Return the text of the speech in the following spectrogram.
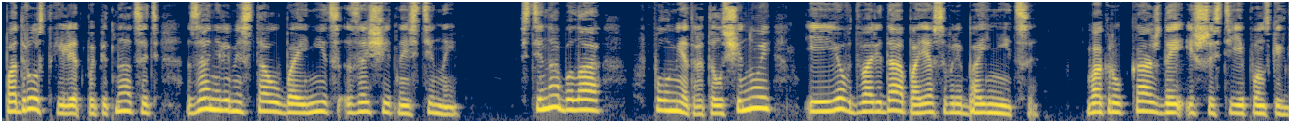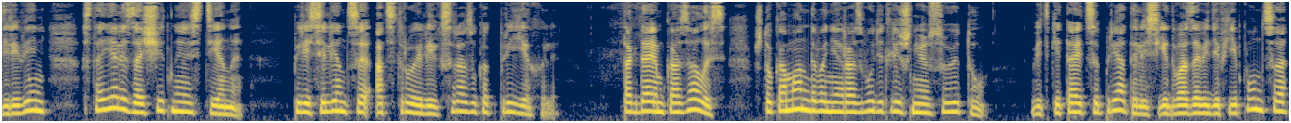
подростки лет по 15 заняли места у бойниц защитной стены. Стена была в полметра толщиной, и ее в два ряда опоясывали бойницы – Вокруг каждой из шести японских деревень стояли защитные стены. Переселенцы отстроили их сразу, как приехали. Тогда им казалось, что командование разводит лишнюю суету. Ведь китайцы прятались, едва завидев японца,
